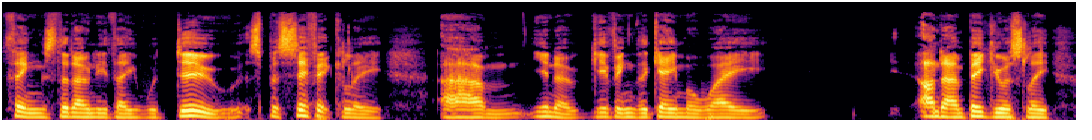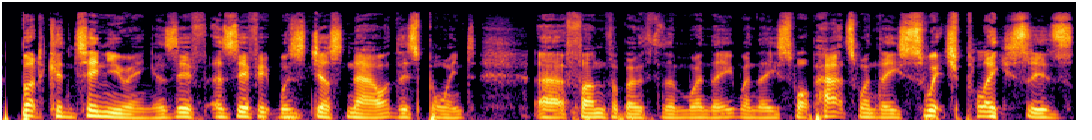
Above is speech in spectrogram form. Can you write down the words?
things that only they would do. Specifically, um, you know, giving the game away unambiguously, but continuing as if as if it was just now at this point uh, fun for both of them when they when they swap hats, when they switch places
